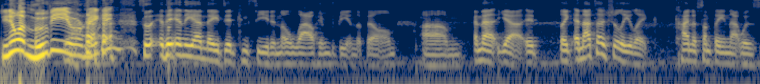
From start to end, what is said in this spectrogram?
Do you know what movie you were making? so in the, in the end, they did concede and allow him to be in the film, um, and that yeah, it like and that's actually like kind of something that was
